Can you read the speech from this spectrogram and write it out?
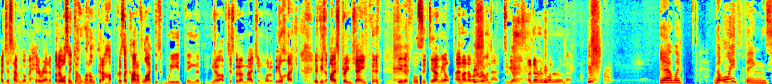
I just haven't got my head around it. But I also don't want to look it up because I kind of like this weird thing that you know I've just got to imagine what it'd be like if this ice cream chain did a full sit down meal, and I don't want to ruin that. To be honest, I don't really want to ruin that. Yeah, like the only things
